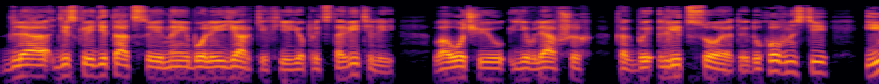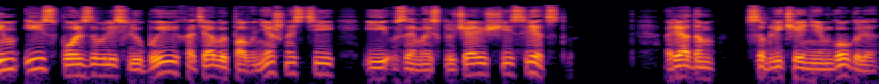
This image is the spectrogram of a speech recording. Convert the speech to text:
Для дискредитации наиболее ярких ее представителей, воочию являвших как бы лицо этой духовности, им и использовались любые, хотя бы по внешности и взаимоисключающие средства. Рядом с обличением Гоголя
